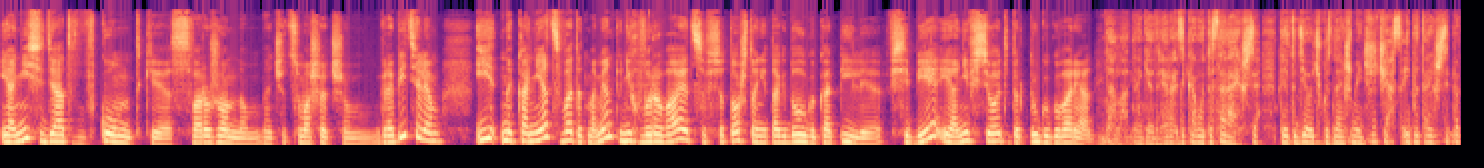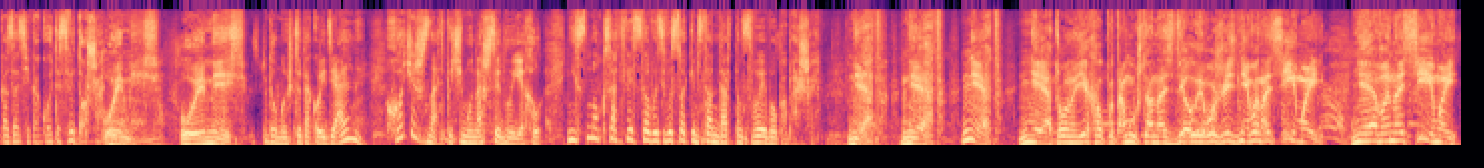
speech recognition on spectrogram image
и они сидят в комнатке с вооруженным, значит, сумасшедшим грабителем, и, наконец, в этот момент у них вырывается все то, что они так долго копили в себе, и они все это друг другу говорят. Да ладно, Генри, ради кого ты стараешься? Ты эту девочку знаешь меньше часа и пытаешься показать ей какой-то святоша. Уймись, уймись. Думаешь, ты такой идеальный? Хочешь знать, почему наш сын уехал? Не смог соответствовать высоким стандартам своего папаши. Нет, нет, нет, нет, он уехал, потому что она сделала его жизнь невыносимой. Невыносимой.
